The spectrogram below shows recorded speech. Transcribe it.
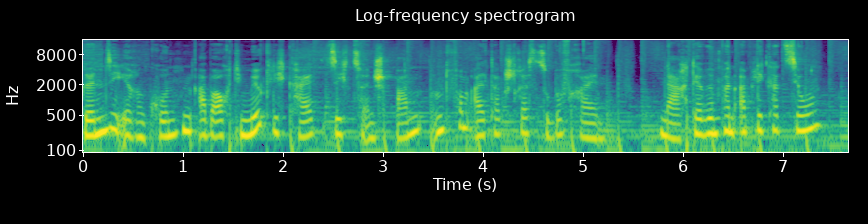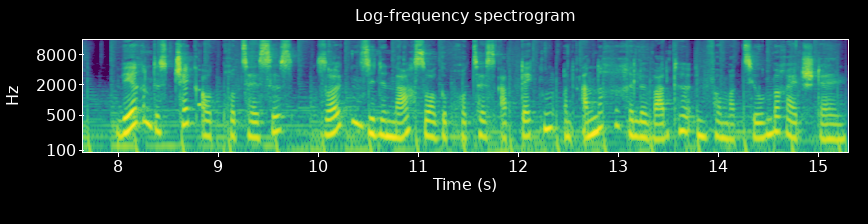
gönnen Sie Ihren Kunden aber auch die Möglichkeit, sich zu entspannen und vom Alltagsstress zu befreien. Nach der Wimpernapplikation Während des Checkout-Prozesses sollten Sie den Nachsorgeprozess abdecken und andere relevante Informationen bereitstellen.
